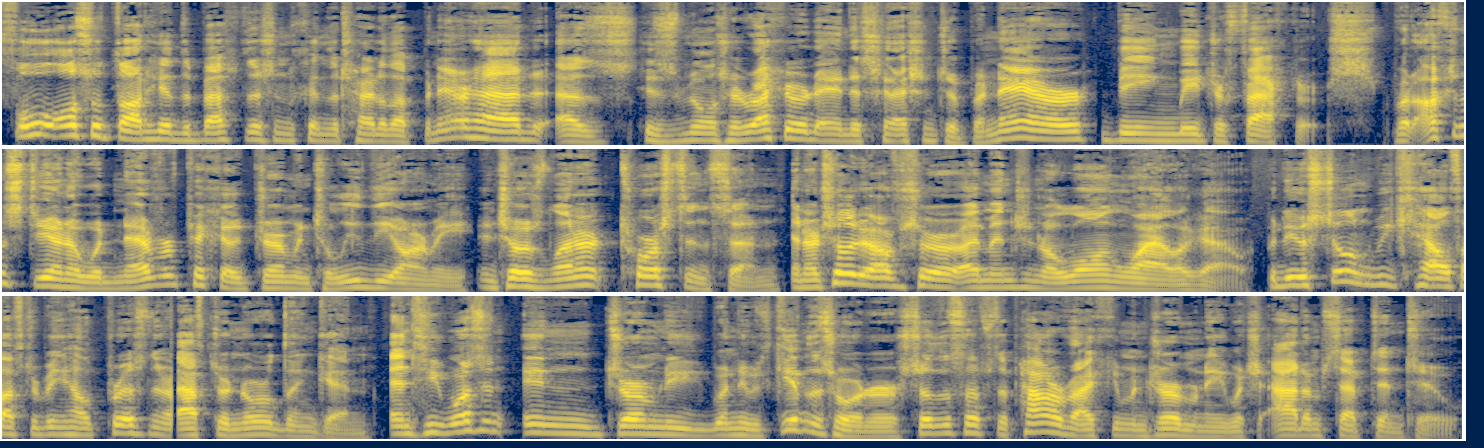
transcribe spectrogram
Pfuhl also thought he had the best position to claim the title that Baner had, as his military record and his connection to Baner being major factors. But Oxenstierna would never pick a German to lead the army, and chose Leonard Torstensson, an artillery officer I mentioned a long while ago. But he was still in weak health after being held prisoner after Nordlingen, and he wasn't in Germany when he was given this order, so this left a power vacuum in Germany, which Adam stepped into.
